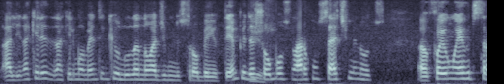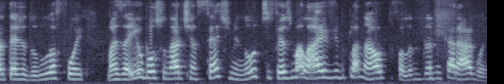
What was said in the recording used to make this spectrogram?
ali naquele, naquele momento em que o Lula não administrou bem o tempo e deixou Isso. o Bolsonaro com sete minutos. Uh, foi um erro de estratégia do Lula? Foi. Mas aí o Bolsonaro tinha sete minutos e fez uma live do Planalto, falando da Nicarágua.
